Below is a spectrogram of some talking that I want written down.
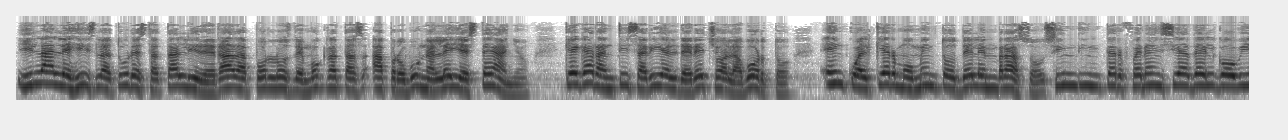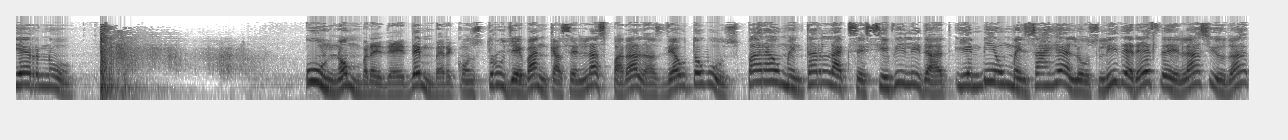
y la legislatura estatal liderada por los demócratas aprobó una ley este año que garantizaría el derecho al aborto en cualquier momento del embarazo sin interferencia del gobierno. Un hombre de Denver construye bancas en las paradas de autobús para aumentar la accesibilidad y envía un mensaje a los líderes de la ciudad.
